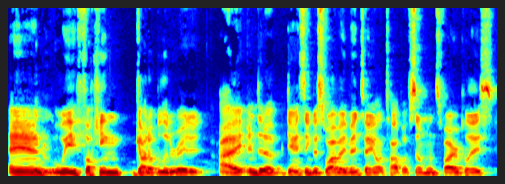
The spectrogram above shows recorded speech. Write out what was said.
and we fucking got obliterated. I ended up dancing to Suavemente on top of someone's fireplace.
